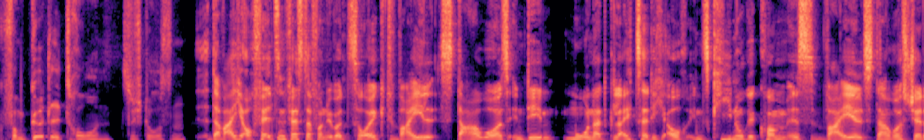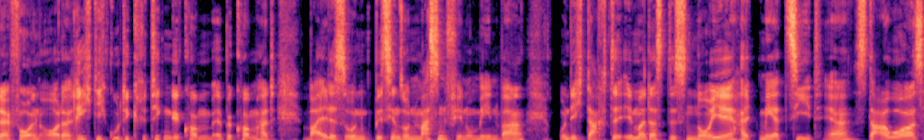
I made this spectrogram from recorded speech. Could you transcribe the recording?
vom Gürtelthron zu stoßen. Da war ich auch felsenfest davon überzeugt, weil Star Wars in dem Monat gleichzeitig auch ins Kino gekommen ist, weil Star Wars Jedi Fallen Order richtig gute Kritiken gekommen, äh, bekommen hat, weil das so ein bisschen so ein Massenphänomen war. Und ich dachte immer, dass das Neue halt mehr zieht. Ja? Star Wars,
